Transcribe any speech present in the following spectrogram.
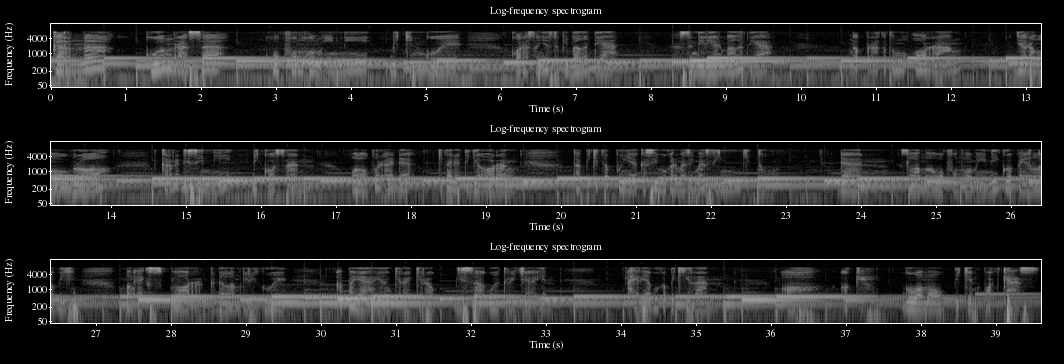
karena gue merasa work from home ini bikin gue kok rasanya sepi banget ya? Sendirian banget ya? Nggak pernah ketemu orang jarang ngobrol karena di sini di kosan walaupun ada kita ada tiga orang tapi kita punya kesibukan masing-masing gitu. Dan selama work from home ini gue pengen lebih mengeksplor ke bisa gue kerjain. Akhirnya gue kepikiran oh oke okay, gue mau bikin podcast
